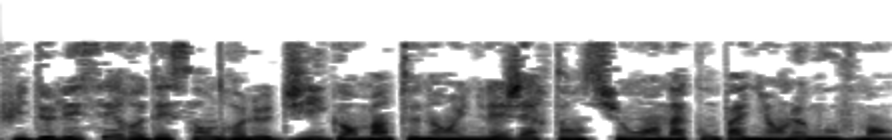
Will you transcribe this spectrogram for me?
puis de laisser redescendre le jig en maintenant une légère tension en accompagnant le mouvement.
